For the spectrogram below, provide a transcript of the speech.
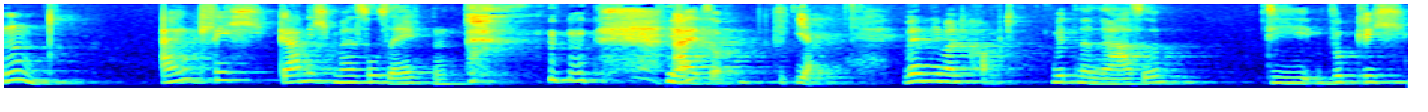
Mhm. Eigentlich gar nicht mal so selten. ja. Also, ja, wenn jemand kommt mit einer Nase, die wirklich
